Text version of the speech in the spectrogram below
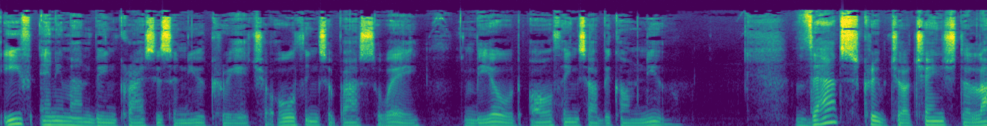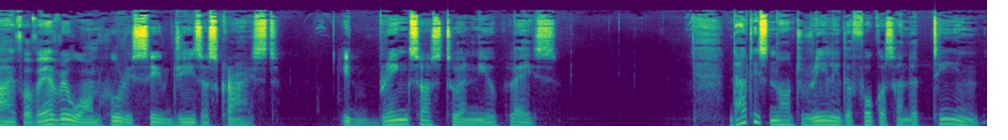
If any man be in Christ is a new creature, all things are passed away, and behold, all things are become new. That scripture changed the life of everyone who received Jesus Christ. It brings us to a new place. That is not really the focus on the theme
